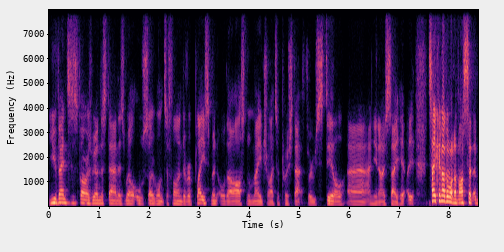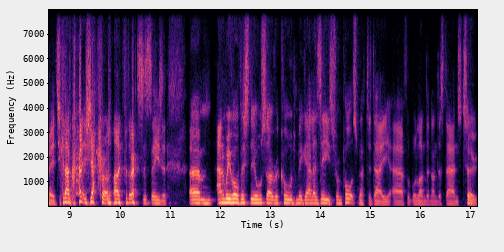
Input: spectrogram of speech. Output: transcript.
Juventus, as far as we understand as well, also want to find a replacement, although Arsenal may try to push that through still. Uh, and, you know, say, take another one of our centre mids. You can have Granit Xhaka loan for the rest of the season. Um, and we've obviously also recalled Miguel Azeez from Portsmouth today. Uh, Football London understands too.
